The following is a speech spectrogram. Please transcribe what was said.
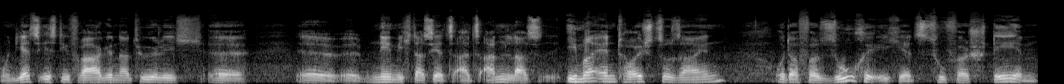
Und jetzt ist die Frage natürlich, äh, äh, nehme ich das jetzt als Anlass, immer enttäuscht zu sein? Oder versuche ich jetzt zu verstehen,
